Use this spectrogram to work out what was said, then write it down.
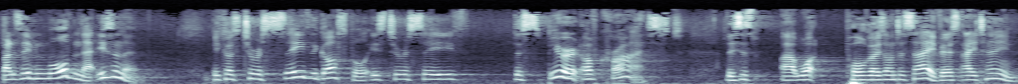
But it's even more than that, isn't it? Because to receive the gospel is to receive the Spirit of Christ. This is uh, what Paul goes on to say, verse 18.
